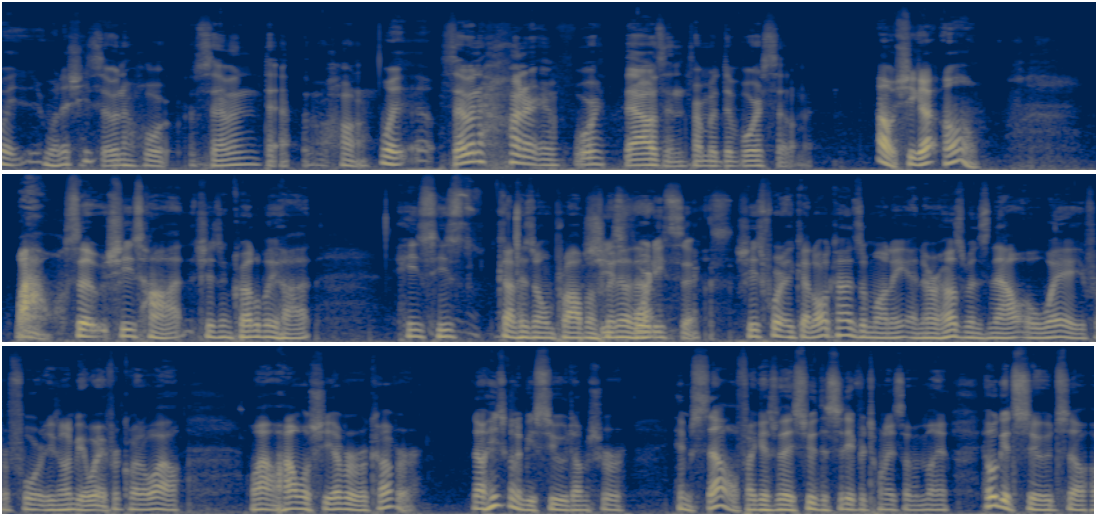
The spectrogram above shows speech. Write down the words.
Wait, what is she? seven seven. thou- hold on. Wait, uh, Seven hundred and four thousand from a divorce settlement. oh, she got. Oh, wow. So she's hot. She's incredibly hot. He's he's got his own problems. She's we know forty She's 40, got all kinds of money, and her husband's now away for 40. He's going to be away for quite a while. Wow, how will she ever recover? Now he's going to be sued, I'm sure, himself. I guess if they sued the city for 27 million, he'll get sued. So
